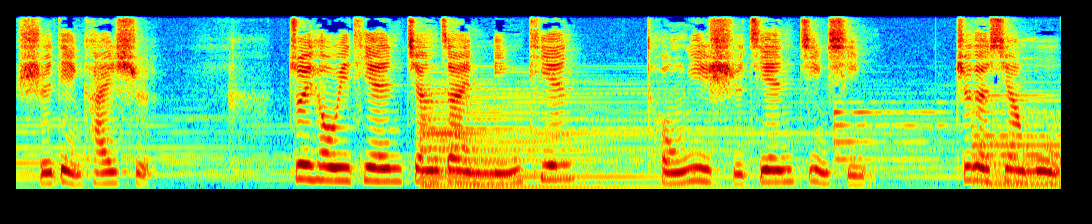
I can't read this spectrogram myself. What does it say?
十点开始，最后一天将在明天同一时间进行。这个项目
